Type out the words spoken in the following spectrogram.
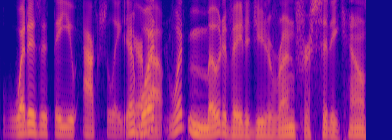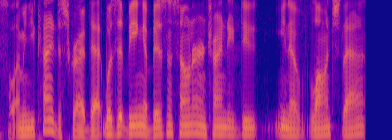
what is it that you actually Yeah, care what about. what motivated you to run for city council? I mean, you kind of described that. Was it being a business owner and trying to do, you know, launch that?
